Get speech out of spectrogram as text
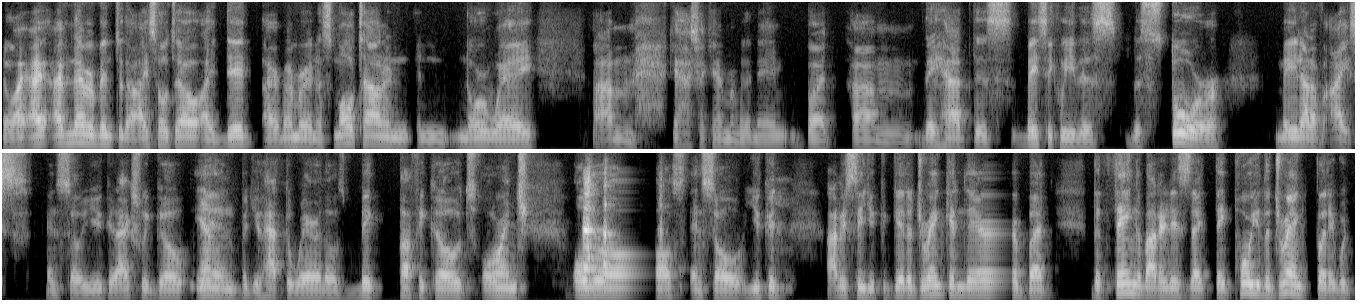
No, I, I have never been to the ice hotel. I did. I remember in a small town in in Norway um gosh i can't remember the name but um they had this basically this the store made out of ice and so you could actually go in but you had to wear those big puffy coats orange overalls and so you could obviously you could get a drink in there but the thing about it is that they pour you the drink, but it would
